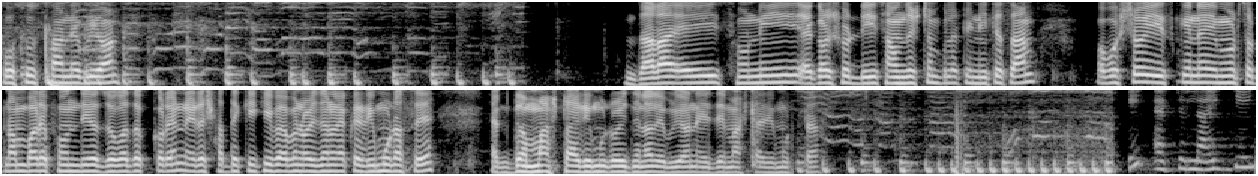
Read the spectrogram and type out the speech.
প্রচুর সাউন্ড এভরিওয়ান যারা এই সোনি এগারোশো ডি সাউন্ড সিস্টেম প্লেয়ারটি নিতে চান অবশ্যই স্ক্রিনে ইমোটসপ নাম্বারে ফোন দিয়ে যোগাযোগ করেন। এটার সাথে কী কী পাবেন অরিজিনাল একটা রিমোট আছে। একদম মাস্টার রিমোট অরিজিনাল এভরিওয়ান এই যে মাস্টার রিমোটটা একটা লাইক দিন।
